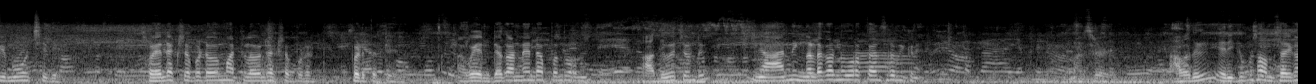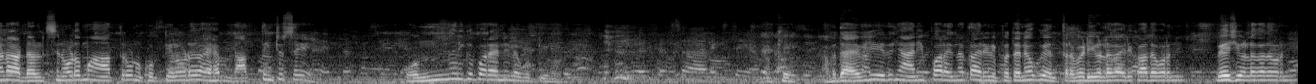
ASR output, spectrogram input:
വിമോചിത സ്വയം രക്ഷപ്പെട്ടവൻ മറ്റുള്ളവൻ രക്ഷപ്പെടുത്തട്ടെ അപ്പോൾ എന്റെ കണ്ണ് എന്റെ അപ്പം തുറന്നു. അത് വെച്ചുകൊണ്ട് ഞാൻ നിങ്ങളുടെ കണ്ണ് തുറക്കാൻ ശ്രമിക്കണേ. മനസ്സിലായോ. അത് എനിക്കിപ്പോൾ സംസാരിക്കേണ്ട അഡൾട്ട്സിനോട് മാത്രമാണ് കുട്ടികളോട് I have nothing to say ഒന്നും എനിക്ക് പറയാനില്ല കുട്ടികളോട്. ഓക്കെ അപ്പോൾ ദയവ് ചെയ്ത് ഞാനീ പറയുന്ന കാര്യങ്ങൾ ഇപ്പോൾ തന്നെ എത്ര വെടികളുടെ കാര്യം കഥ പറഞ്ഞ് വേശികളുടെ കഥ പറഞ്ഞു.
